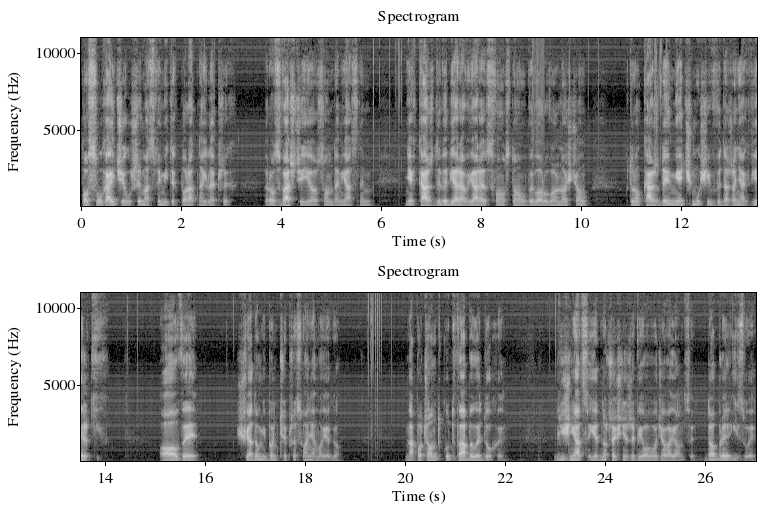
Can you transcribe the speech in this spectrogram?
Posłuchajcie uszyma swymi tych porad najlepszych, rozważcie je osądem jasnym, niech każdy wybiera wiarę swą z tą wyboru wolnością, którą każdy mieć musi w wydarzeniach wielkich, o wy, świadomi bądźcie przesłania mojego. Na początku dwa były duchy, bliźniacy jednocześnie żywiołowo działający, dobry i zły,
